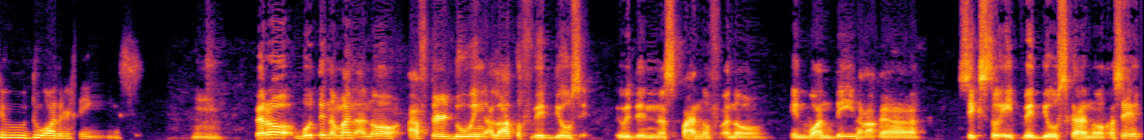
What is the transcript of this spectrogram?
to do other things. Mm-mm. Pero buti naman ano, after doing a lot of videos within a span of ano, in one day nakaka 6 to 8 videos ka, no? Kasi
